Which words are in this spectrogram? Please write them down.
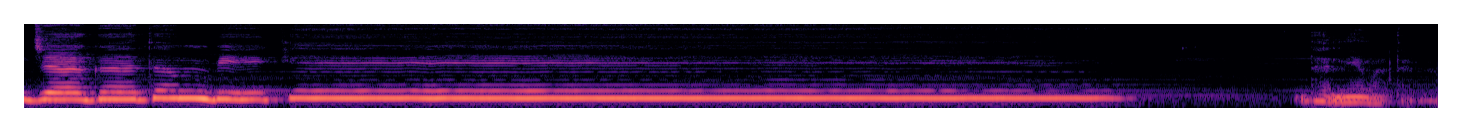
जगदम्बिके। धन्यवाद।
